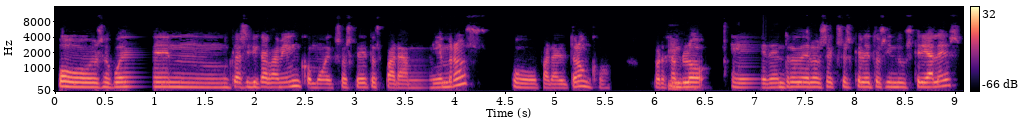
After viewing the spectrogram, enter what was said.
o se pueden clasificar también como exoesqueletos para miembros o para el tronco. Por ejemplo, eh, dentro de los exoesqueletos industriales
